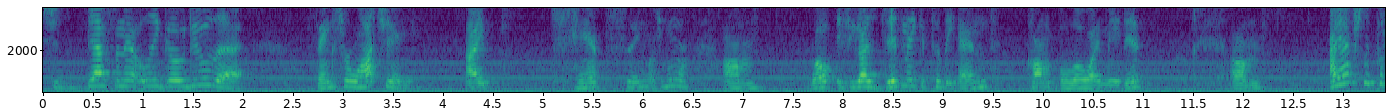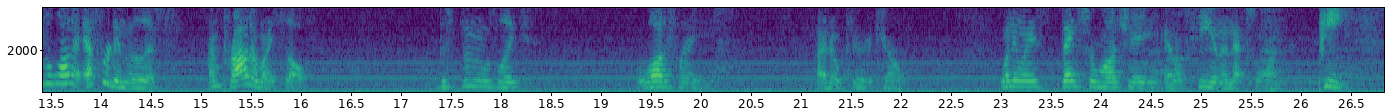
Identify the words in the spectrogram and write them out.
should definitely go do that. Thanks for watching. I can't say much more. Um, well, if you guys did make it to the end, comment below I made it. Um, I actually put a lot of effort into this. I'm proud of myself. This thing was like a lot of frames. I don't care to count. Well, anyways, thanks for watching, and I'll see you in the next one. Peace.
